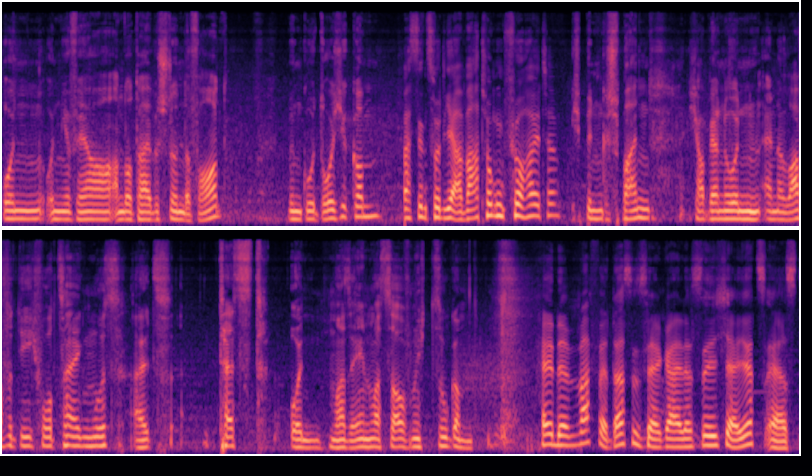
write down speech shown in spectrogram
und ungefähr anderthalb Stunde Fahrt. Bin gut durchgekommen. Was sind so die Erwartungen für heute? Ich bin gespannt. Ich habe ja nun eine Waffe, die ich vorzeigen muss als Test und mal sehen, was da auf mich zukommt. Hey, eine Waffe, das ist ja geil, das sehe ich ja jetzt erst.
